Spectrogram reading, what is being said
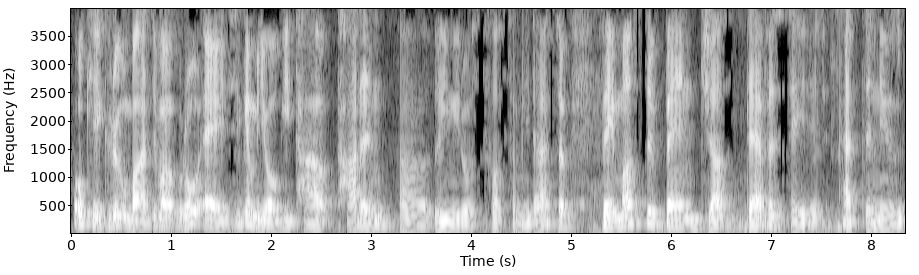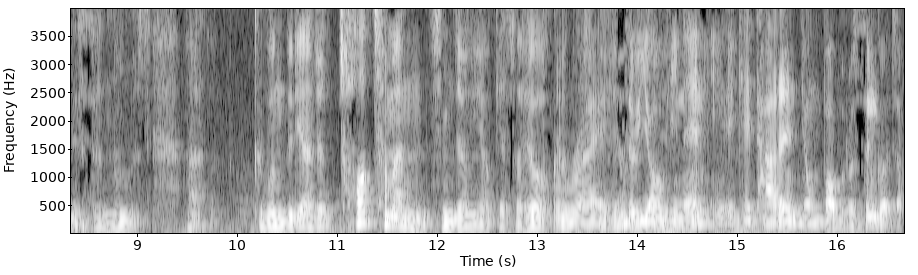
오케이 그리고 마지막으로 예, 지금 여기 다 다른 어, 의미로 썼습니다. So they must have been just devastated at the news. The news. 아, 그분들이 아주 처참한 심정이었겠어요. 그런 Right. 뜻이에요. So 여기는 이렇게 다른 용법으로 쓴 거죠.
